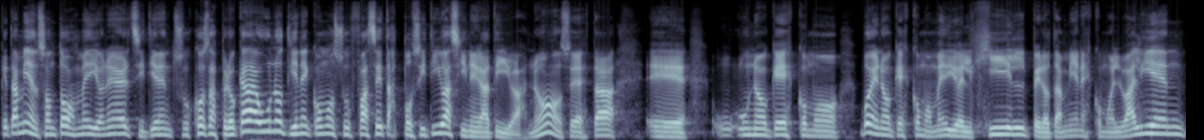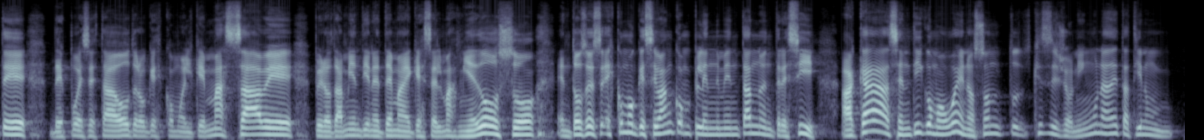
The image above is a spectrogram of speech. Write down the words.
que también son todos medio nerds y tienen sus cosas, pero cada uno tiene como sus facetas positivas y negativas, ¿no? O sea, está eh, uno que es como, bueno, que es como medio el gil, pero también es como el valiente. Después está otro que es como el que más sabe, pero también tiene tema de que es el más miedoso. Entonces es como que se van complementando entre sí. Acá sentí como, bueno, son, qué sé yo, ninguna de estas tiene un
